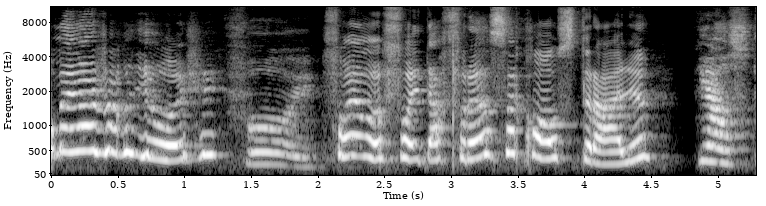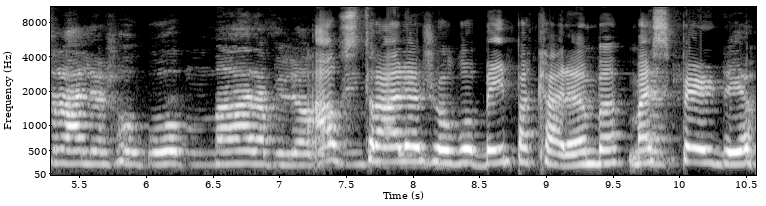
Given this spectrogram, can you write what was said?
o melhor jogo de hoje. Foi. Foi, foi da França com a Austrália. Que a Austrália jogou maravilhosamente. A Austrália jogou bem pra caramba, mas perdeu.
